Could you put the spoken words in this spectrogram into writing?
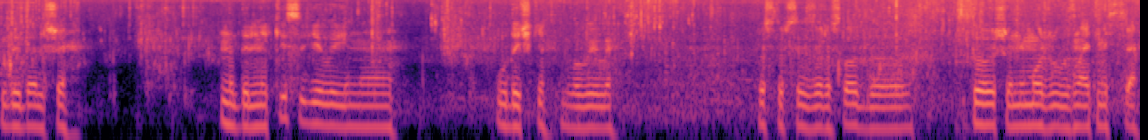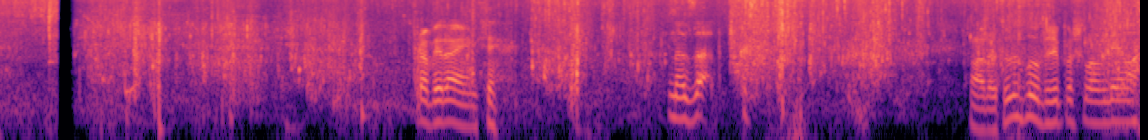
Туди далі на дальняки сиділи і на удочки ловили. Просто все заросло до того, що не можу узнати місця. Пробираємося назад. Ладно, тут глубже пошло влево.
